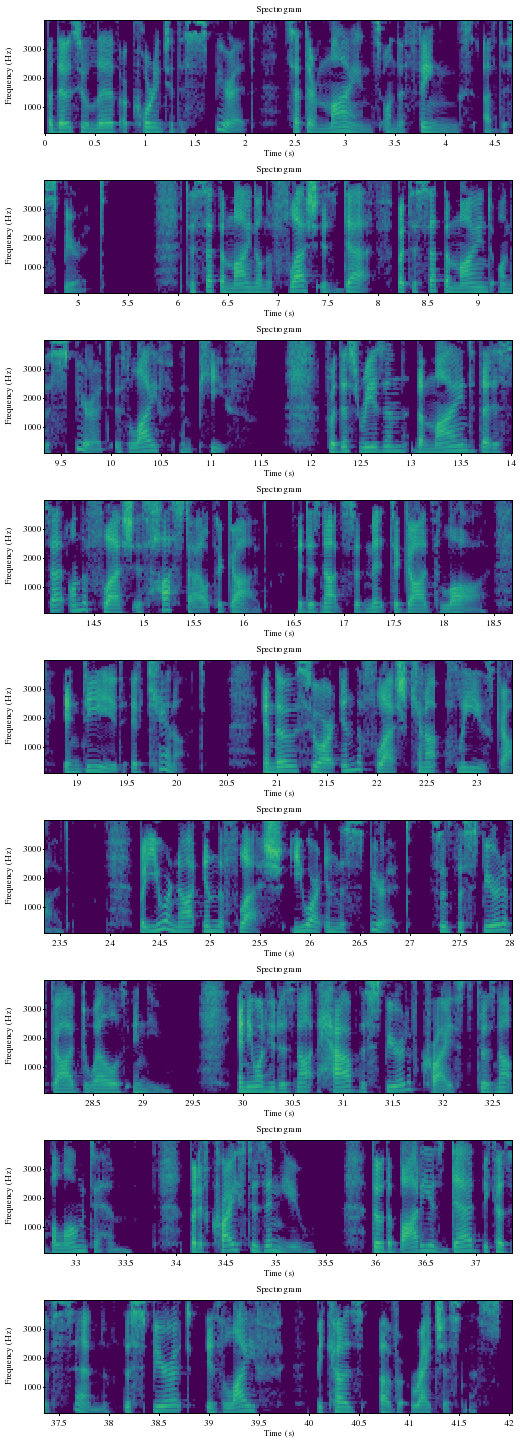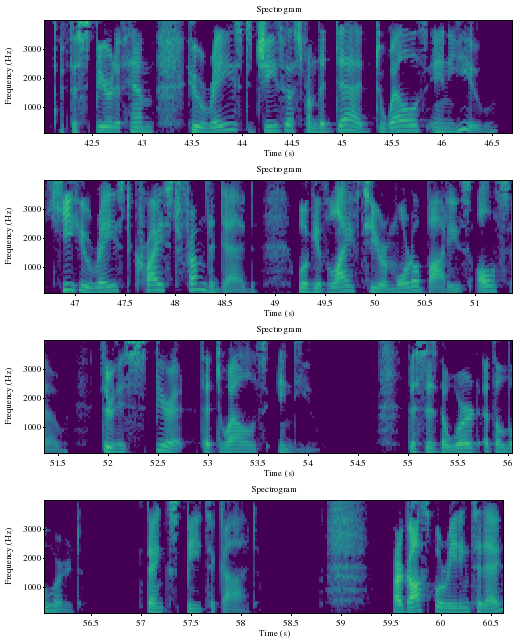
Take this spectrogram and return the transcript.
but those who live according to the Spirit set their minds on the things of the Spirit. To set the mind on the flesh is death, but to set the mind on the Spirit is life and peace. For this reason, the mind that is set on the flesh is hostile to God. It does not submit to God's law. Indeed, it cannot. And those who are in the flesh cannot please God. But you are not in the flesh, you are in the Spirit, since the Spirit of God dwells in you. Anyone who does not have the Spirit of Christ does not belong to him. But if Christ is in you, though the body is dead because of sin, the Spirit is life because of righteousness. If the Spirit of Him who raised Jesus from the dead dwells in you, He who raised Christ from the dead will give life to your mortal bodies also through His Spirit that dwells in you. This is the word of the Lord. Thanks be to God. Our gospel reading today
